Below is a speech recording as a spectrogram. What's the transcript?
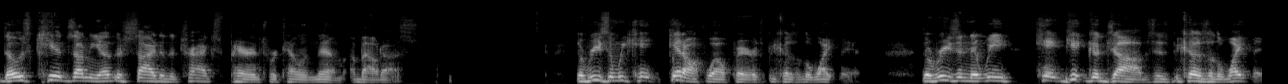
those kids on the other side of the tracks, parents were telling them about us. The reason we can't get off welfare is because of the white man. The reason that we can't get good jobs is because of the white man.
